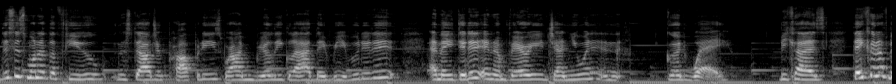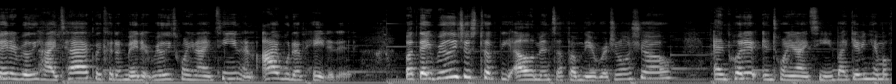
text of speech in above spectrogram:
This is one of the few nostalgic properties where i'm really glad they rebooted it and they did it in a very genuine and good way. Because they could have made it really high tech they could have made it really 2019 and i would have hated it. But they really just took the elements from the original show and put it in 2019 by giving him a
